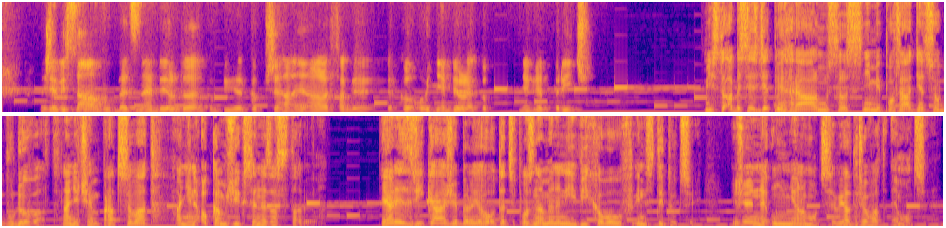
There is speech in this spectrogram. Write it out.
Takže by s náma vůbec nebyl, to jako bych jako přeháněl, ale fakt jako hodně byl jako někde pryč. Místo, aby si s dětmi hrál, musel s nimi pořád něco budovat, na něčem pracovat, ani na okamžik se nezastavil. Janis říká, že byl jeho otec poznamenaný výchovou v instituci, že neuměl moc vyjadřovat emoce.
